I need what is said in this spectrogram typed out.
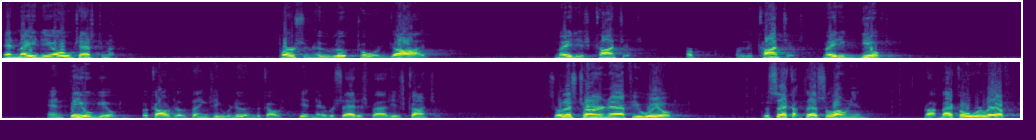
and made the Old Testament person who looked toward God made his conscience, or, or the conscience made him guilty and feel guilty because of the things he were doing because it never satisfied his conscience. So let's turn now, if you will, to Second Thessalonians, right back over left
